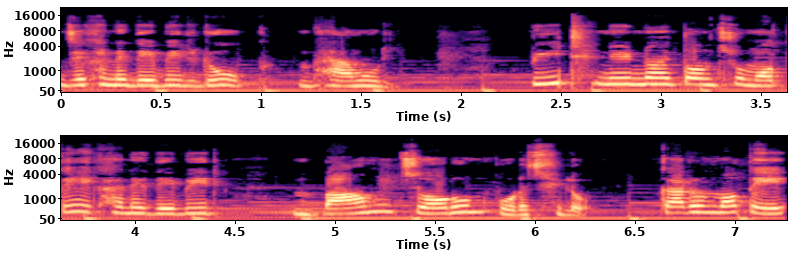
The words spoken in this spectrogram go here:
যেখানে দেবীর রূপ ভ্রামরী। পীঠ নির্ণয়তন্ত্র মতে এখানে দেবীর বাম চরণ পড়েছিল। কারণ মতে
